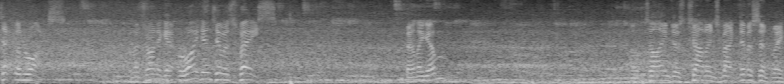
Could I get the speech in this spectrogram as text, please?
Declan Rice. And they're trying to get right into his face. Bellingham. Well, timed his challenge magnificently.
